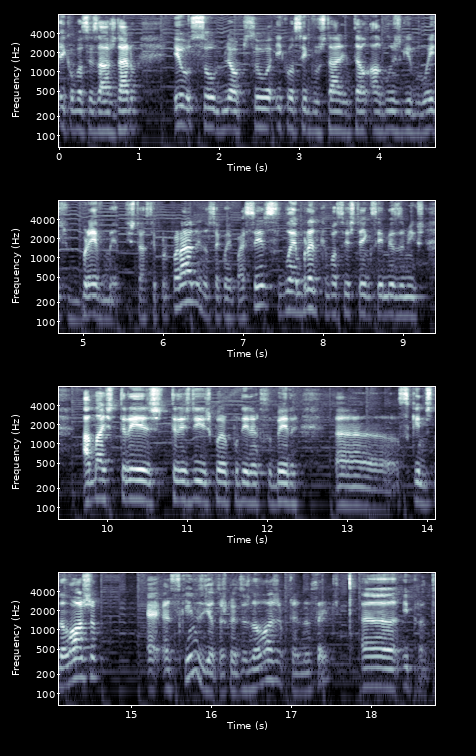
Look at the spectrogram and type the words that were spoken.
E com vocês a ajudar-me, eu sou a melhor pessoa e consigo vos dar então alguns giveaways brevemente. Isto está a ser preparado, não sei como é que vai ser. Se lembrando que vocês têm que ser meus amigos há mais de 3, 3 dias para poderem receber uh, skins na loja. É, skins e outras coisas na loja, portanto não sei. Uh, e pronto.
